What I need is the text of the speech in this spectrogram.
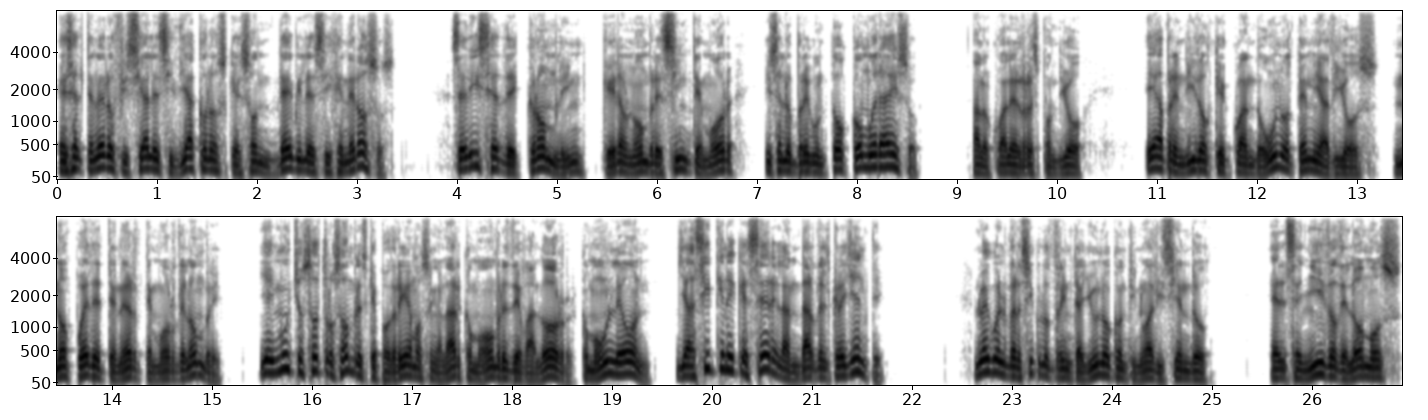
es el tener oficiales y diáconos que son débiles y generosos. Se dice de Cromlin que era un hombre sin temor y se le preguntó cómo era eso, a lo cual él respondió, He aprendido que cuando uno teme a Dios, no puede tener temor del hombre. Y hay muchos otros hombres que podríamos señalar como hombres de valor, como un león, y así tiene que ser el andar del creyente. Luego el versículo 31 continúa diciendo, El ceñido de lomos,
